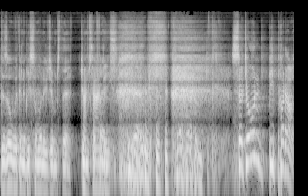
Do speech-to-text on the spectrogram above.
There's always going to be someone who jumps the jumps That's the fence. So don't be put off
